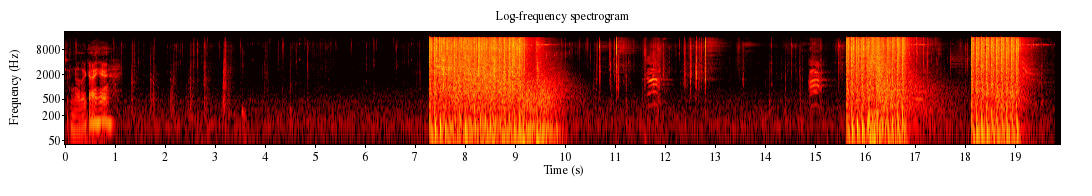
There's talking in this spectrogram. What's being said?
Is there another guy here? Ah! ah!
